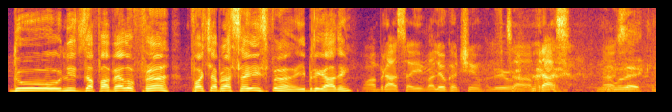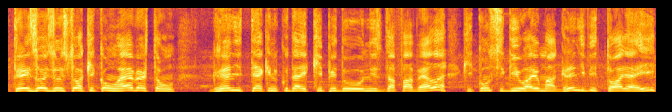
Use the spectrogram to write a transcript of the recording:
do Unidos da Favela, o Fran. Forte abraço aí, Fran, e obrigado, hein? Um abraço aí, valeu, Cantinho. Valeu. Tchau, abraço. moleque. 3, 2, 1, estou aqui com o Everton, grande técnico da equipe do Unidos da Favela, que conseguiu aí uma grande vitória aí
